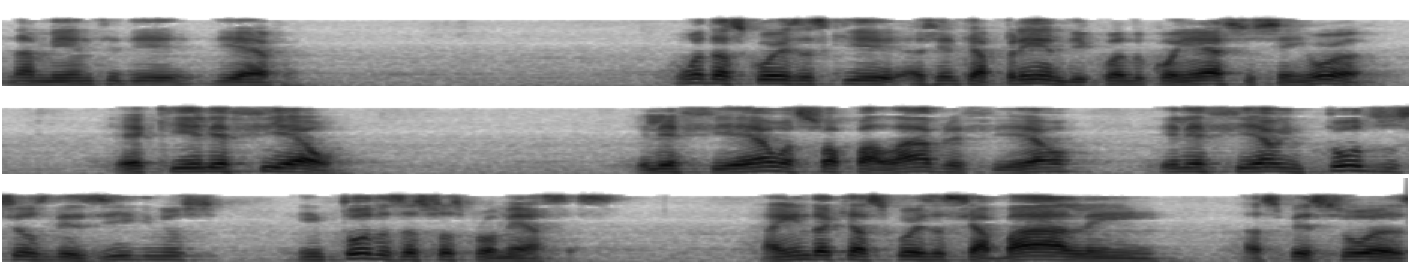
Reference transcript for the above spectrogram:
na mente de, de Eva. Uma das coisas que a gente aprende quando conhece o Senhor é que Ele é fiel. Ele é fiel, a Sua palavra é fiel, Ele é fiel em todos os seus desígnios, em todas as suas promessas. Ainda que as coisas se abalem, as pessoas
